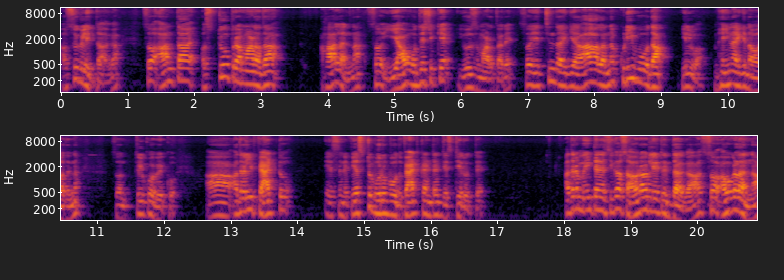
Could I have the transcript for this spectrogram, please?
ಹಸುಗಳಿದ್ದಾಗ ಸೊ ಅಂಥ ಅಷ್ಟು ಪ್ರಮಾಣದ ಹಾಲನ್ನು ಸೊ ಯಾವ ಉದ್ದೇಶಕ್ಕೆ ಯೂಸ್ ಮಾಡ್ತಾರೆ? ಸೊ ಹೆಚ್ಚಿನದಾಗಿ ಆ ಹಾಲನ್ನು ಕುಡಿಬೋದಾ? ಇಲ್ವಾ? ಮೇಯ್ನಾಗಿ ನಾವು ಅದನ್ನು ಸೊ ತಿಳ್ಕೋಬೇಕು. ಅದರಲ್ಲಿ ಫ್ಯಾಟು ಎಸ್ ಎಷ್ಟು ಬರ್ಬೋದು ಫ್ಯಾಟ್ ಕಂಟೆಂಟ್ ಎಷ್ಟಿರುತ್ತೆ? ಅದರ ಮೇಂಟೆನೆನ್ಸ್ ಈಗ ಸಾವಿರಾರು ಲೀಟರ್ ಇದ್ದಾಗ ಸೊ ಅವುಗಳನ್ನು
